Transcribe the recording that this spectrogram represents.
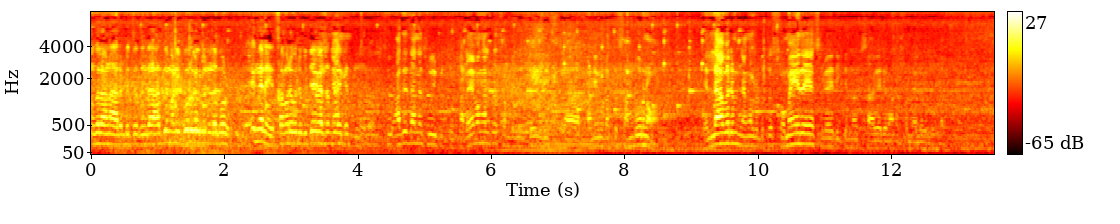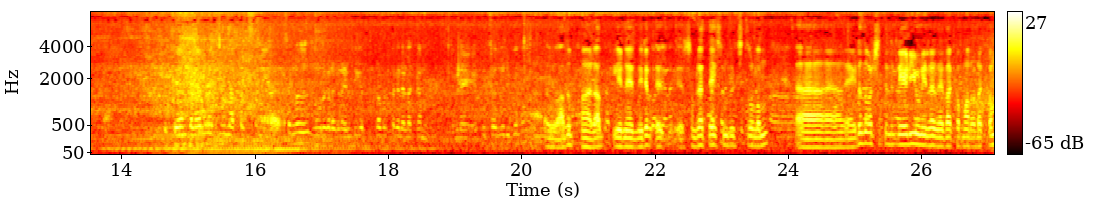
മുതലാണ് ആരംഭിച്ചതിന്റെ ആദ്യ മണിക്കൂറുകൾ പിന്നിടുമ്പോൾ എങ്ങനെ സമരം ഒരു വിജയകണ്ഠത്തിലേക്ക് എത്തുന്നത്? അത് തന്നെ സൂചിപ്പിച്ചു. കടയമംഗലത്തെ സംബന്ധിച്ച് ഈ പണിമുടക്ക് സമ്പൂർണമാണ് എല്ലാവരും ഞങ്ങളുടെ അടുത്ത് സ്വമേധയെ സ്വീകരിക്കുന്ന ഒരു സാഹചര്യമാണ് ഇപ്പോൾ നിലവിലുള്ളത്. അത് പിന്നെ സമരത്തെ സംബന്ധിച്ചിടത്തോളം ഇടതുപക്ഷത്തിന്റെ ട്രേഡ് യൂണിയനിലെ നേതാക്കന്മാരടക്കം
